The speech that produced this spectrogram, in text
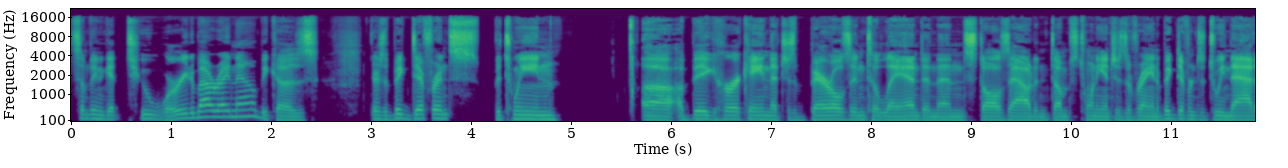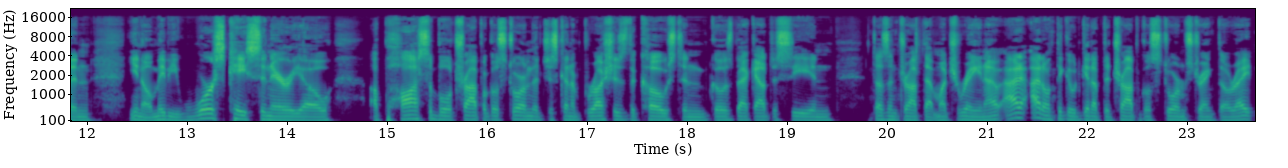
something to get too worried about right now because there's a big difference between uh, a big hurricane that just barrels into land and then stalls out and dumps 20 inches of rain a big difference between that and you know maybe worst case scenario a possible tropical storm that just kind of brushes the coast and goes back out to sea and doesn't drop that much rain. I, I, I don't think it would get up to tropical storm strength though, right?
